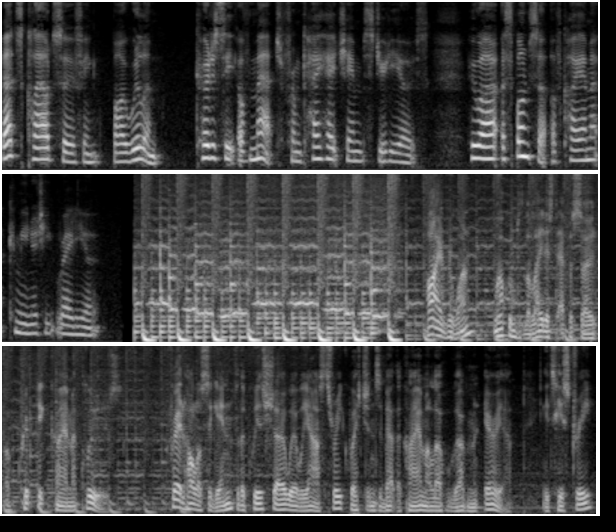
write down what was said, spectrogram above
That's Cloud Surfing by Willem, courtesy of Matt from KHM Studios, who are a sponsor of Kiama Community Radio. Hi everyone, welcome to the latest episode of Cryptic Kiama Clues. Fred Hollis again for the quiz show where we ask three questions about the Kiama local government area, its history,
